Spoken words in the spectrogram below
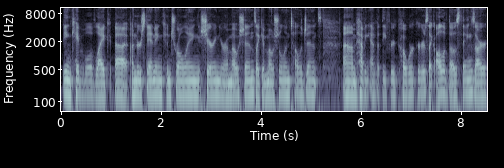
being capable of like uh, understanding controlling sharing your emotions like emotional intelligence um, having empathy for your coworkers. Like all of those things are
